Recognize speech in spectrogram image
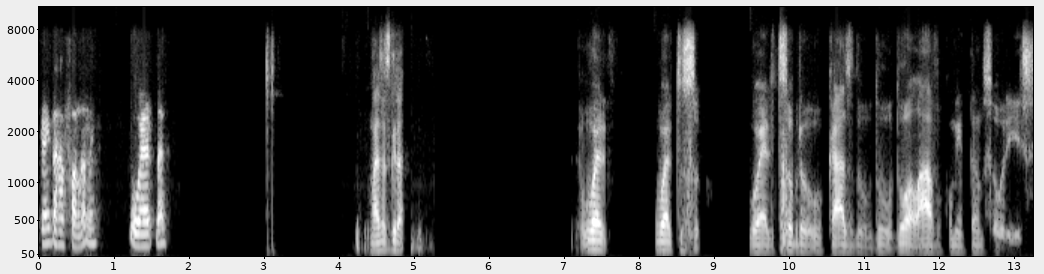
Quem é que tava falando, hein? O Eric, né? Mas as gra... o, El... o, Elito Elito sobre o caso do, do, do Olavo comentando sobre isso.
